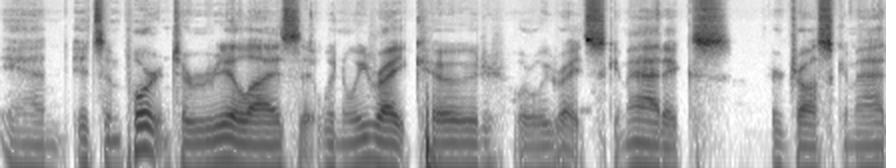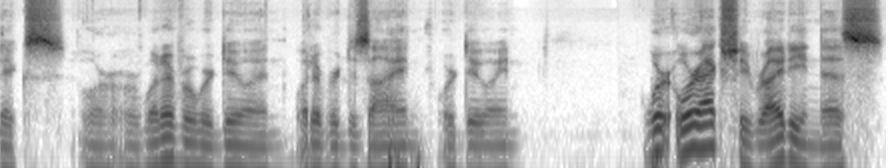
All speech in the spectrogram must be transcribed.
And it's important to realize that when we write code or we write schematics or draw schematics or, or whatever we're doing, whatever design we're doing, we're, we're actually writing this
